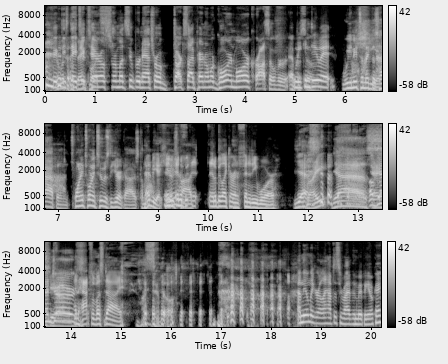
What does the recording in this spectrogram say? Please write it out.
Fifty Look at the States of Bigfoots. Tarot, somewhat supernatural, dark side paranormal, gore and more crossover episode. we can do it. We need to make this happen. 2022 is the year, guys. Come That'd on. be a It, huge will pod, be, it, will be like our Infinity War, Yes. right? yes. Avengers! and half of us die. I'm the only girl. I have to survive the movie. Okay.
